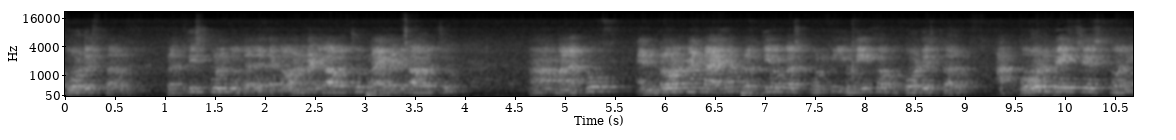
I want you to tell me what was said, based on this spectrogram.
కోడ్ ఇస్తారు. ప్రతి స్కూల్కి ఉంటుంది. అదంటే గవర్నమెంట్ కావచ్చు ప్రైవేట్ కావచ్చు మనకు ఎన్రోల్మెంట్ అయిన ప్రతి ఒక్క స్కూల్కి యూనిక్ ఒక కోడ్ ఇస్తారు. ఆ కోడ్ బేస్ చేసుకొని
